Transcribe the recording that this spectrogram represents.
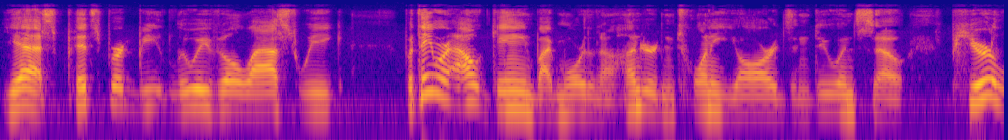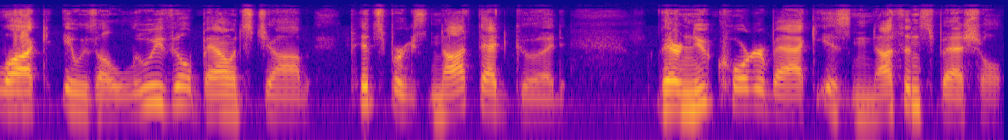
Yes, Pittsburgh beat Louisville last week, but they were outgained by more than 120 yards in doing so. Pure luck. It was a Louisville bounce job. Pittsburgh's not that good. Their new quarterback is nothing special.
